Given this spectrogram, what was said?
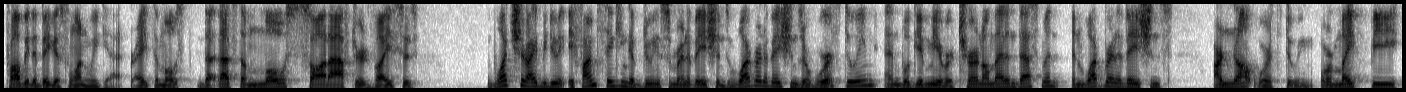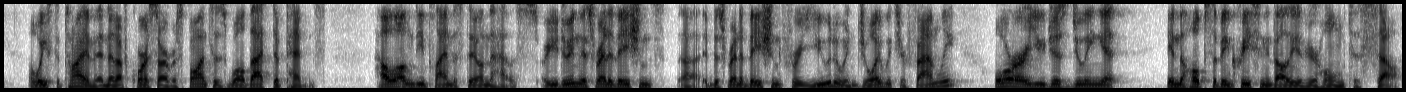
probably the biggest one we get, right? The most that, that's the most sought after advice is what should I be doing if I'm thinking of doing some renovations? What renovations are worth doing and will give me a return on that investment, and what renovations are not worth doing or might be a waste of time? And then, of course, our response is, well, that depends. How long do you plan to stay on the house? Are you doing this renovations, uh, this renovation for you to enjoy with your family, or are you just doing it in the hopes of increasing the value of your home to sell?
